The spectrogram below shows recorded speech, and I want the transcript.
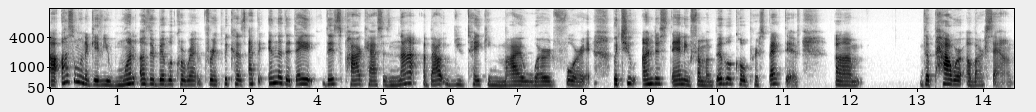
I also want to give you one other biblical reference because at the end of the day, this podcast is not about you taking my word for it, but you understanding from a biblical perspective um, the power of our sound.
